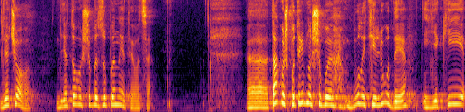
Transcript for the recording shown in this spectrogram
Для чого? Для того, щоб зупинити оце. Е, Також потрібно, щоб були ті люди, які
